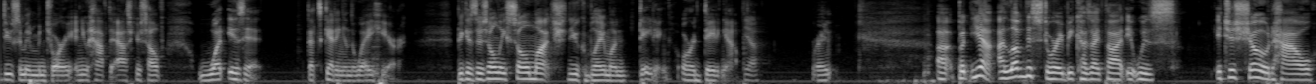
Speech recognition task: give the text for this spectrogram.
do some inventory and you have to ask yourself, what is it that's getting in the way here? Because there's only so much you can blame on dating or a dating app Yeah. right? Uh, but yeah, I love this story because I thought it was, it just showed how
